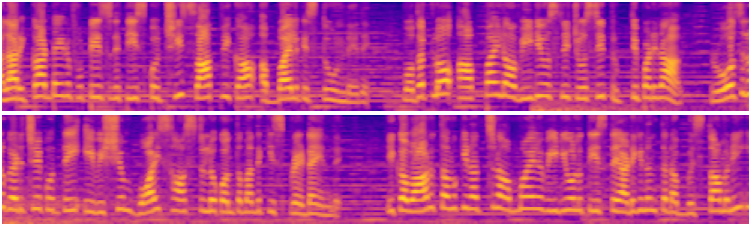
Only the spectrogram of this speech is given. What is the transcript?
అలా రికార్డైన ఫుటేజ్ని తీసుకొచ్చి సాత్విక అబ్బాయిలకి ఇస్తూ ఉండేది. మొదట్లో ఆ అబ్బాయిలు ఆ వీడియోస్ని చూసి తృప్తిపడినా రోజులు గడిచే కొద్దీ ఈ విషయం బాయ్స్ హాస్టల్లో కొంతమందికి స్ప్రెడ్ అయింది. ఇక వారు తమకి నచ్చిన అమ్మాయిల వీడియోలు తీస్తే అడిగినంత డబ్బు ఇస్తామని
